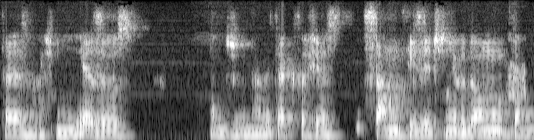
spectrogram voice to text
To jest właśnie Jezus. Także nawet jak ktoś jest sam fizycznie w domu, to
